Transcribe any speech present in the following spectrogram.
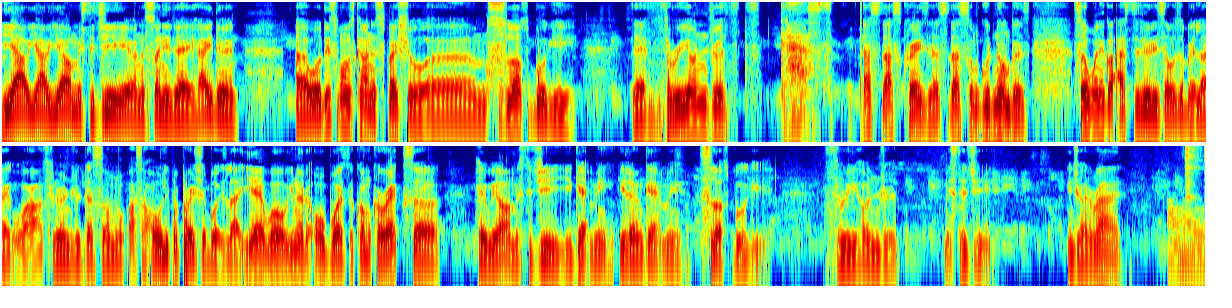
Yo, yo, yo, Mr. G here on a sunny day. How you doing? Uh, well, this one's kind of special. Um, Boogie, their 300th cast. That's that's crazy. That's that's some good numbers. So when I got asked to do this, I was a bit like, wow, 300. That's some that's a of pressure. But it's like, yeah, well, you know, the old boys to come correct. So here we are, Mr. G. You get me? You don't get me? Sloth Boogie, 300, Mr. G. Enjoy the ride. Thank you.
